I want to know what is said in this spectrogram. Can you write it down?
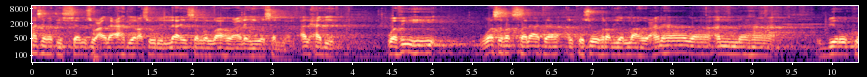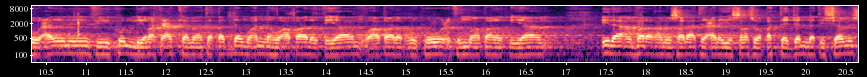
خسفت الشمس على عهد رسول الله صلى الله عليه وسلم. الحديث وفيه وصفت صلاة الكسوف رضي الله عنها وأنها بركوعين في كل ركعة كما تقدم وأنه أطال القيام وأطال الركوع ثم أطال القيام إلى أن فرغ من صلاته عليه الصلاة والسلام وقد تجلت الشمس.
